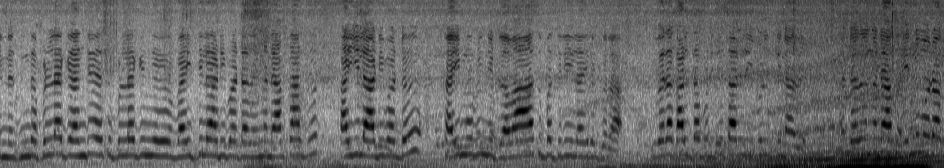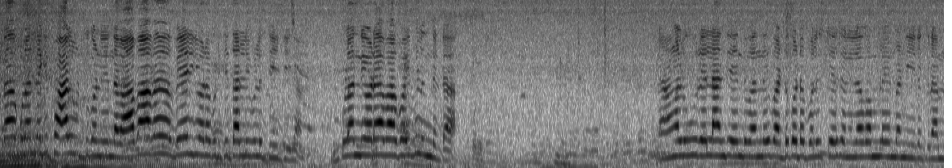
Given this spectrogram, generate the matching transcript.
இந்த இந்த பிள்ளைக்கு அஞ்சு வயசு பிள்ளைக்கு இங்கே வயிற்றில் அடிபட்டது. எங்கள் அக்காவுக்கு கையில் அடிபட்டு கை முறிஞ்சிட்டு அவள் ஆஸ்பத்திரியில் இருக்கிறா. இவரை கழுத்தை பிடிச்சி தள்ளி விழுத்தினாரு. இன்னும் ஒரு அக்கா குழந்தைக்கு பால் கொடுத்து கொண்டு இருந்தவா அவாவை வேலியோட பிடிச்சி தள்ளி விழுத்திட்டினா. குழந்தையோட அவா போய் விழுந்துட்டா. நாங்கள் ஊரெல்லாம் சேர்ந்து வந்து பட்டுக்கோட்டை போலீஸ் ஸ்டேஷனில் கம்ப்ளைண்ட் பண்ணி இருக்கிறோம்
